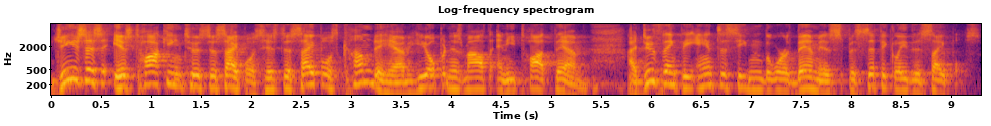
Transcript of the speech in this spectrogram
Jesus is talking to his disciples. His disciples come to him, he opened his mouth and he taught them. I do think the antecedent of the word them is specifically disciples.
